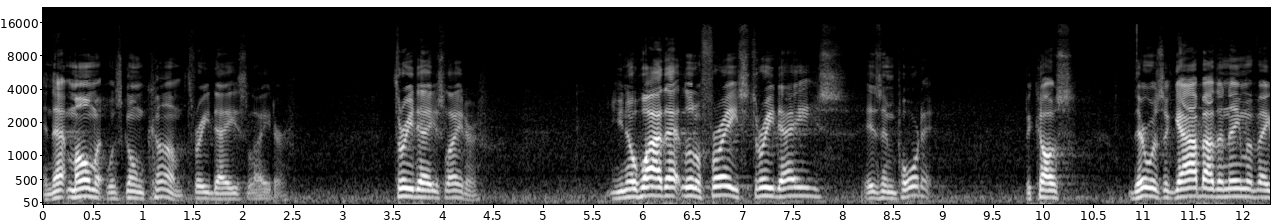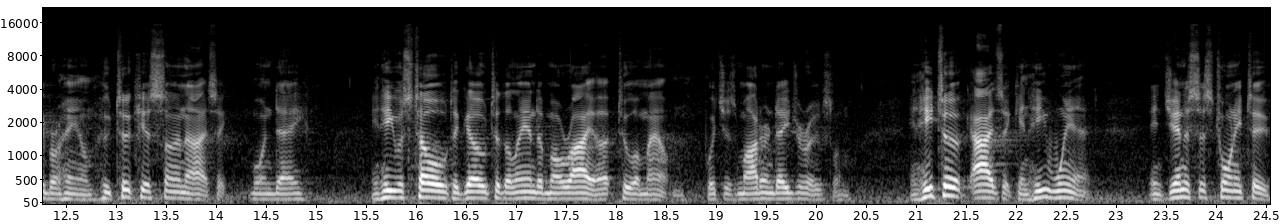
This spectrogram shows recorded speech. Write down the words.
And that moment was going to come three days later. Three days later. You know why that little phrase, three days, is important? Because there was a guy by the name of Abraham who took his son Isaac one day, and he was told to go to the land of Moriah up to a mountain, which is modern day Jerusalem. And he took Isaac and he went in Genesis 22.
